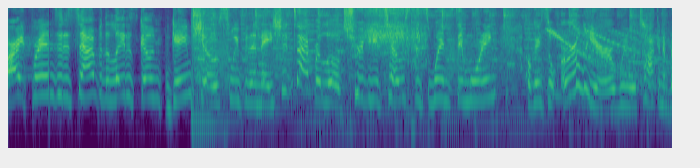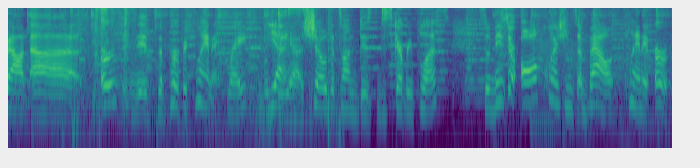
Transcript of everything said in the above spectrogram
All right, friends, it is time for the latest game- game show, Sweeping the Nation. Time for a little trivia toast this Wednesday morning. Okay, so earlier we were talking about uh, Earth, it's the perfect planet, right? With Yes. the uh, show that's on Dis- Discovery Plus. So these are all questions about planet Earth.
